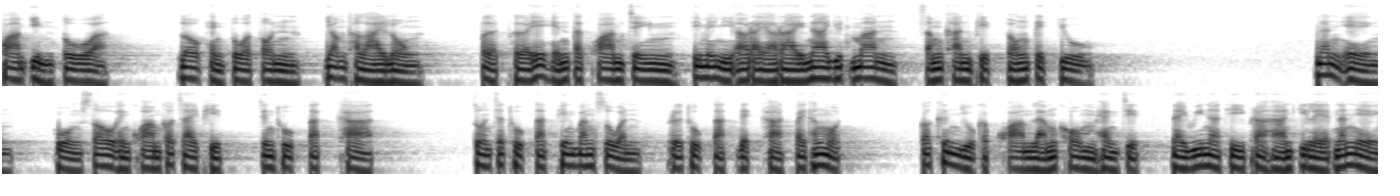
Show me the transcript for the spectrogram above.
ความอิ่มตัว โลกแห่งตัวตนย่อมทลายลง เปิดเผยให้เห็นแต่ความจริงที่ไม่มีอะไรอะไรน่ายึดมั่นสำคัญผิดหลงติดอยู่ นั่นเอง ห่วงโซ่แห่งความเข้าใจผิดจึงถูกตัดขาด ส่วนจะถูกตัดเพียงบางส่วน หรือถูกตัดเด็ดขาดไปทั้งหมด ก็ขึ้นอยู่กับความแหลมคมแห่งจิตในวินาทีประหารกิเลสนั่นเอง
